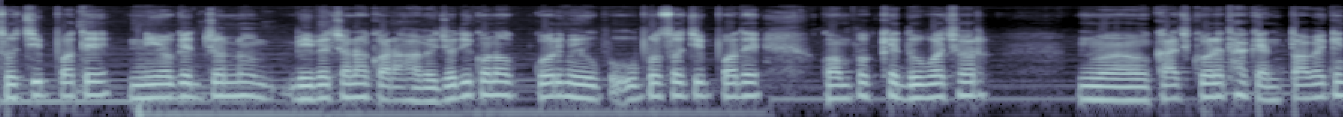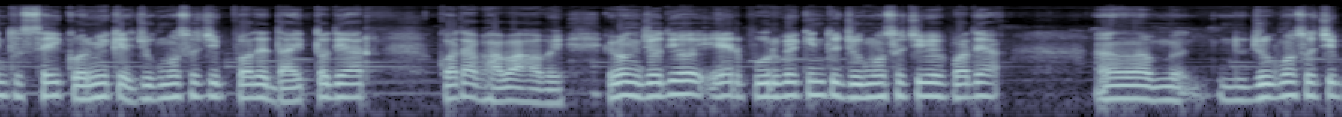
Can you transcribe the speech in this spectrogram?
সচিব পদে নিয়োগের জন্য বিবেচনা করা হবে। যদি কোনো কর্মী উপসচিব পদে কমপক্ষে দু বছর কাজ করে থাকেন, তবে কিন্তু সেই কর্মীকে যুগ্ম সচিব পদে দায়িত্ব দেওয়ার কথা ভাবা হবে। এবং যদিও এর পূর্বে কিন্তু যুগ্ম সচিবের পদে যুগ্ম সচিব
